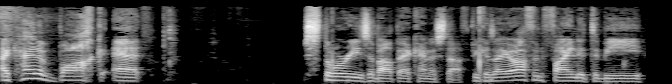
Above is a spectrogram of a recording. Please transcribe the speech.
i kind of balk at stories about that kind of stuff because i often find it to be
